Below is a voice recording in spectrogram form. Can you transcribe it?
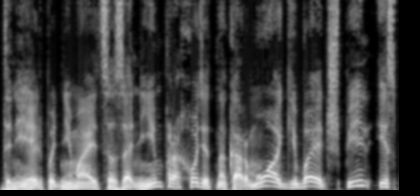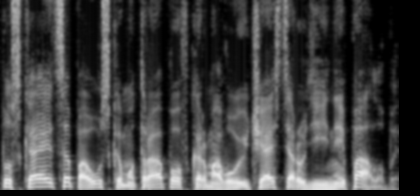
Даниэль поднимается за ним, проходит на корму, огибает шпиль и спускается по узкому трапу в кормовую часть орудийной палубы.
